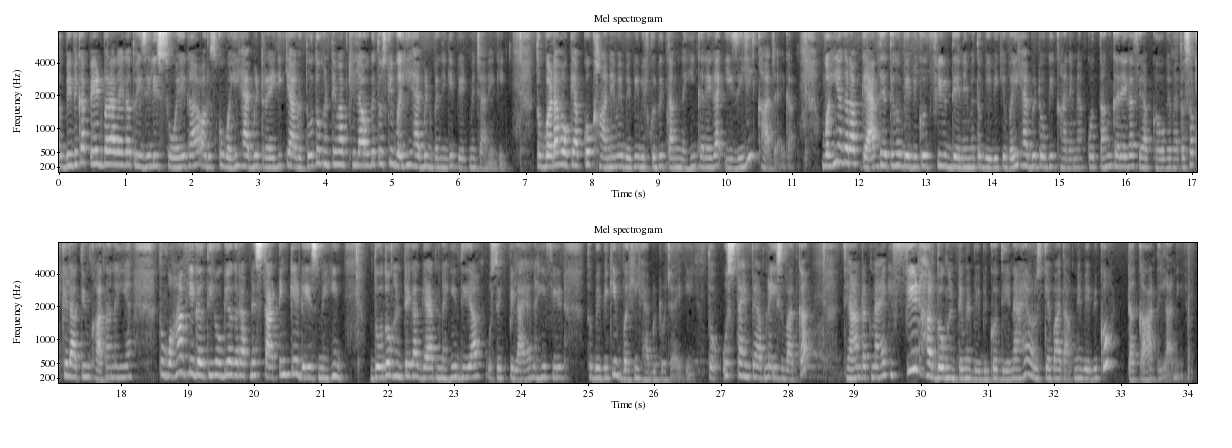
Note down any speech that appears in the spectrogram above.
तो बेबी का पेट भरा रहेगा तो इजीली सोएगा और उसको वही हैबिट रहेगी कि अगर दो दो घंटे में आप खिलाओगे तो उसकी वही हैबिट बनेगी पेट में जाने की तो बड़ा होकर आपको खाने में बेबी बिल्कुल भी तंग नहीं करेगा इजीली खा जाएगा। वहीं अगर आप गैप देते हो बेबी को फ़ीड देने में तो बेबी की वही हैबिट होगी, खाने में आपको तंग करेगा, फिर आप कहोगे, मैं तो सब खिलाती हूँ, खाता नहीं है। तो वहाँ आपकी गलती होगी, अगर आपने स्टार्टिंग के डेज़ में ही दो दो घंटे का गैप नहीं दिया, उसे पिलाया नहीं फ़ीड तो बेबी की वही हैबिट हो जाएगी। तो उस टाइम पे आपने इस बात का ध्यान रखना है कि फ़ीड हर दो घंटे में बेबी को देना है और उसके बाद आपने बेबी को डकार दिलानी है।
